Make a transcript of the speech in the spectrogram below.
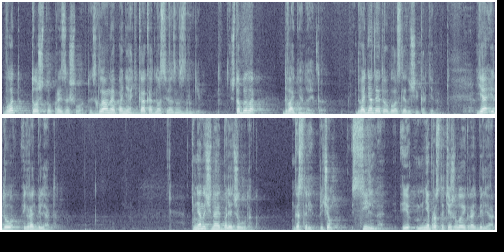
Вот то, что произошло. То есть главное понять, как одно связано с другим. Что было два дня до этого? Два дня до этого была следующая картина. Я иду играть в бильярд. У меня начинает болеть желудок. Гастрит. Причем сильно. И мне просто тяжело играть в бильярд.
